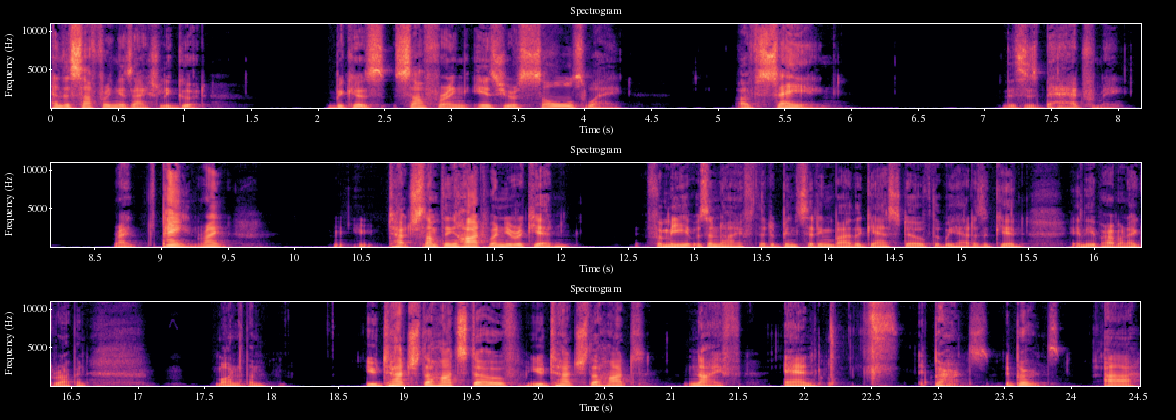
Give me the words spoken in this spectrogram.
and the suffering is actually good. Because suffering is your soul's way of saying, This is bad for me, right? It's pain, right? You touch something hot when you're a kid. For me, it was a knife that had been sitting by the gas stove that we had as a kid in the apartment I grew up in. One of them. You touch the hot stove, you touch the hot knife, and it burns. It burns. Ah,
